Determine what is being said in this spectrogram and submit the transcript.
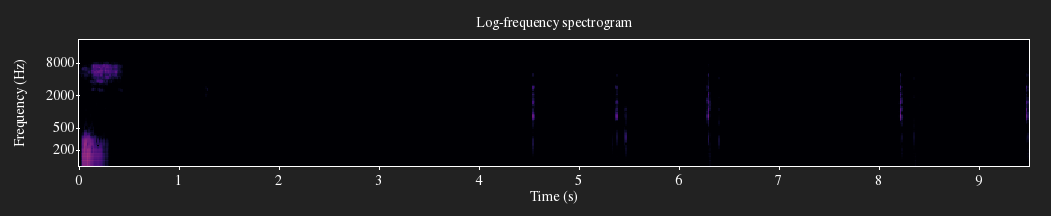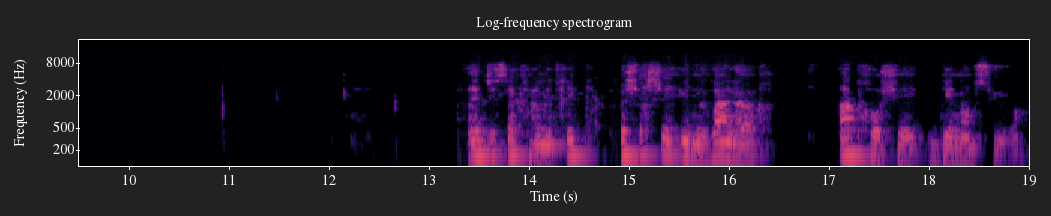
À l'aide du cercle géométrique, rechercher une valeur approchée des nombres suivants.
